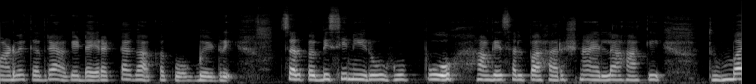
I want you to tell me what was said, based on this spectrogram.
ಮಾಡಬೇಕಾದ್ರೆ ಹಾಗೆ ಡೈರೆಕ್ಟಾಗಿ ಹಾಕಕ್ಕೆ ಹೋಗಬೇಡ್ರಿ. ಸ್ವಲ್ಪ ಬಿಸಿ ನೀರು, ಉಪ್ಪು, ಹಾಗೆ ಸ್ವಲ್ಪ ಅರಶಿನ ಎಲ್ಲ ಹಾಕಿ ತುಂಬಾ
